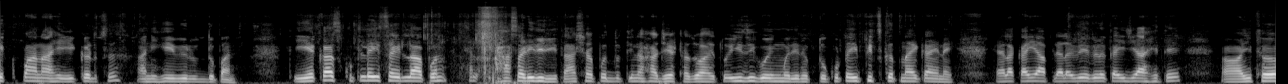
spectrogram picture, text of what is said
एक पान आहे इकडचं आणि हे विरुद्ध पान. एकाच कुठल्याही साईडला आपण ह्याला हासाडी दिली तर अशा पद्धतीनं हा जेठा जो आहे तो इझी गोईंगमध्ये निघतो. कुठंही पिचकत नाही काय नाही. ह्याला काही आपल्याला वेगळं काही जे आहे ते इथं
